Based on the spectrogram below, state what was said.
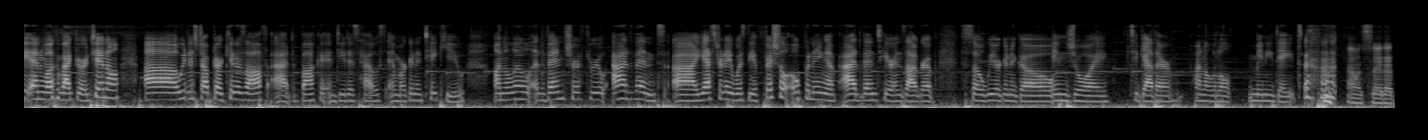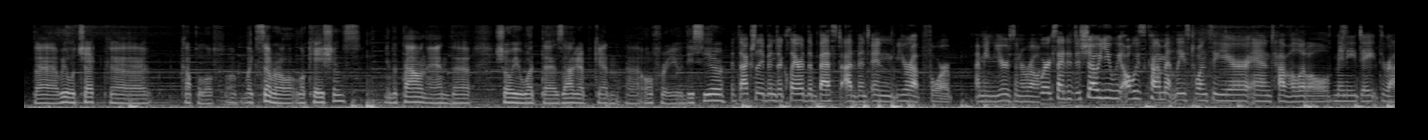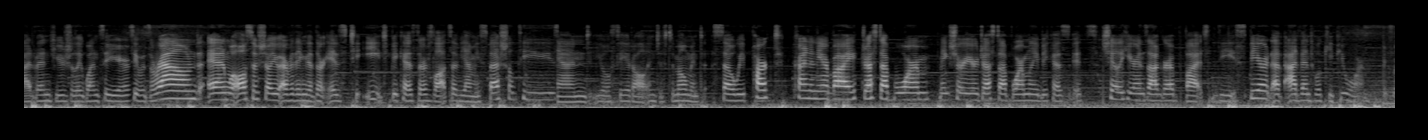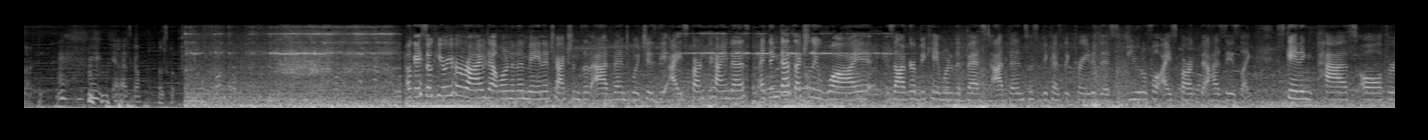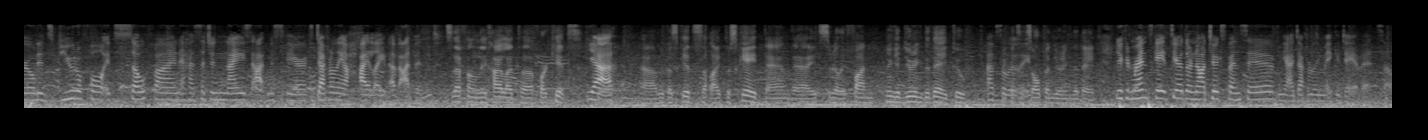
everybody, and welcome back to our channel. Uh, we just dropped our kiddos off at Baka and Dita's house, and we're going to take you on a little adventure through Advent. Uh, yesterday was the official opening of Advent here in Zagreb, so we are going to go enjoy together on a little mini date. I would say that uh, we will check a couple of, uh, like several locations in the town and uh, show you what uh, Zagreb can uh, offer you this year. it's actually been declared the best Advent in Europe for I mean, years in a row. We're excited to show you. We always come at least once a year and have a little mini date through Advent, usually once a year. See what's around, and we'll also show you everything that there is to eat because there's lots of yummy specialties, and you'll see it all in just a moment. So we parked kind of nearby, dressed up warm. Make sure you're dressed up warmly because it's chilly here in Zagreb, but the spirit of Advent will keep you warm. Exactly. yeah, let's go. Let's go. Okay, so here we've arrived at one of the main attractions of Advent, which is the ice park behind us. I think that's actually why Zagreb became one of the best Advents was because they created this beautiful ice park that has these like skating paths all through. It's beautiful, it's so fun, it has such a nice atmosphere. It's definitely a highlight of Advent. It's definitely a highlight uh, for kids. Yeah. Uh, because kids like to skate and uh, it's really fun doing it during the day too. Because Absolutely. it's open during the day. You can rent skates here, they're not too expensive. Yeah, definitely make a day of it. So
